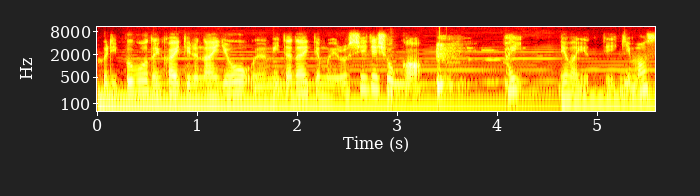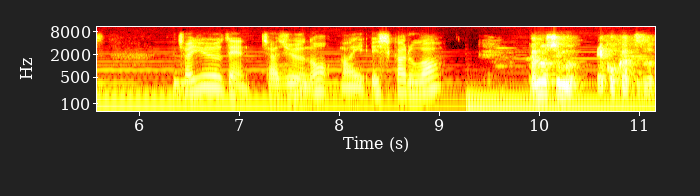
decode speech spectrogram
フリップボードに書いている内容をお読みいただいてもよろしいでしょうか。はい。では言っていきます。茶友禅茶獣のマイエシカルは？楽しむエコ活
